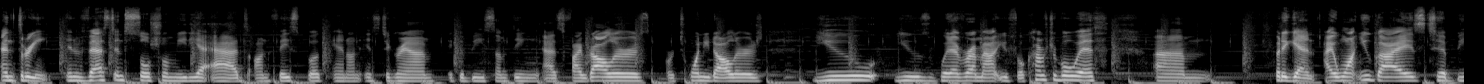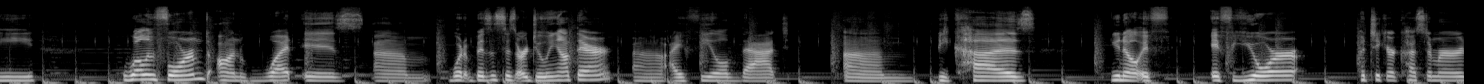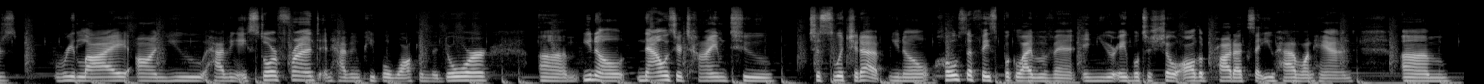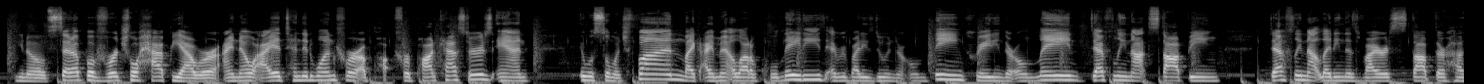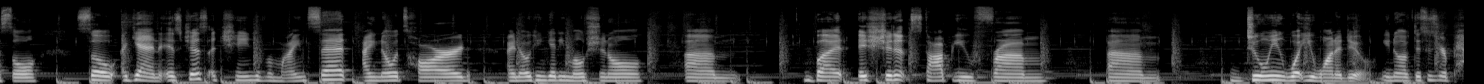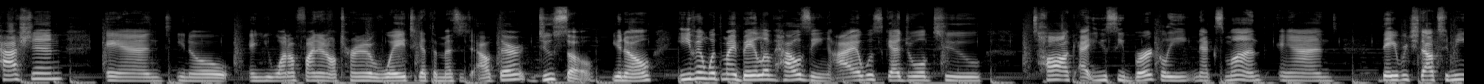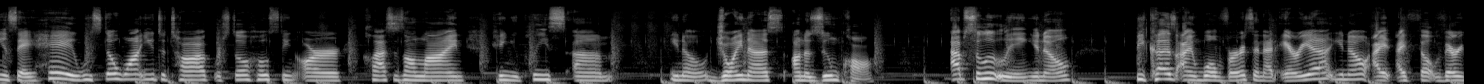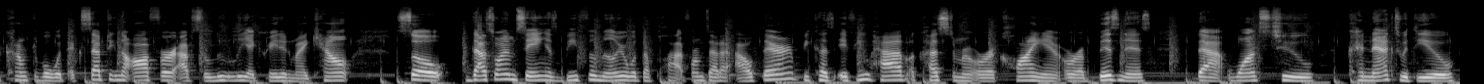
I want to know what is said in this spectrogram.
And three, invest in social media ads on Facebook and on Instagram. It could be something as $5 or $20. You use whatever amount you feel comfortable with. Um, but again, I want you guys to be well informed on what is um, what businesses are doing out there. Uh, I feel that um, because you know if if your particular customers rely on you having a storefront and having people walk in the door, um, you know now is your time to to switch it up, you know, host a Facebook Live event and you're able to show all the products that you have on hand. Um, you know, set up a virtual happy hour. I know I attended one for a for podcasters and it was so much fun. Like I met a lot of cool ladies. Everybody's doing their own thing, creating their own lane, definitely not stopping, definitely not letting this virus stop their hustle. So again, it's just a change of a mindset. I know it's hard. I know it can get emotional. Um, but it shouldn't stop you from um, doing what you want to do. You know, if this is your passion and, you know, and you want to find an alternative way to get the message out there, do so. You know, even with my Love Housing, I was scheduled to talk at UC Berkeley next month and they reached out to me and say, "Hey, we still want you to talk. We're still hosting our classes online. Can you please um, you know, join us on a Zoom call. Absolutely, you know, because I'm well versed in that area, you know, I, I felt very comfortable with accepting the offer. Absolutely. I created my account. So that's why I'm saying is be familiar with the platforms that are out there because if you have a customer or a client or a business that wants to connect with you,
